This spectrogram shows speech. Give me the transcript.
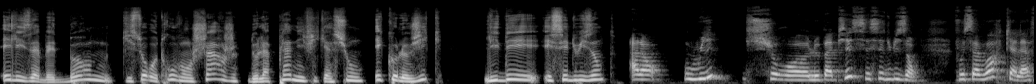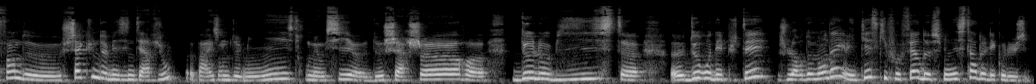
Elisabeth Borne qui se retrouve en charge de la planification écologique. L'idée est séduisante? Alors oui, sur euh, le papier, c'est séduisant. Il faut savoir qu'à la fin de chacune de mes interviews, euh, par exemple de ministres, mais aussi euh, de chercheurs, de lobbyistes, d'eurodéputés, je leur demandais mais qu'est-ce qu'il faut faire de ce ministère de l'écologie?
